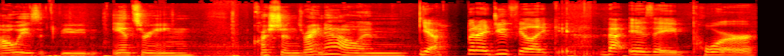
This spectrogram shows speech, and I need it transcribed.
always be answering questions right now. And Yeah. But I do feel like that is a poor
